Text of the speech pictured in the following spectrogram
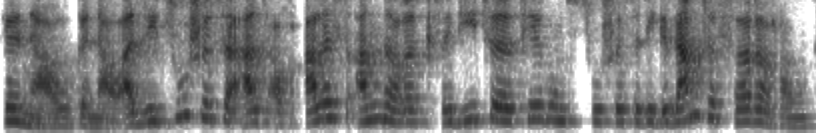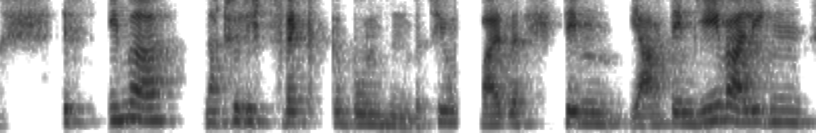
Genau, genau. Also die Zuschüsse als auch alles andere, Kredite, Tilgungszuschüsse, die gesamte Förderung ist immer natürlich zweckgebunden, beziehungsweise dem, ja, dem jeweiligen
